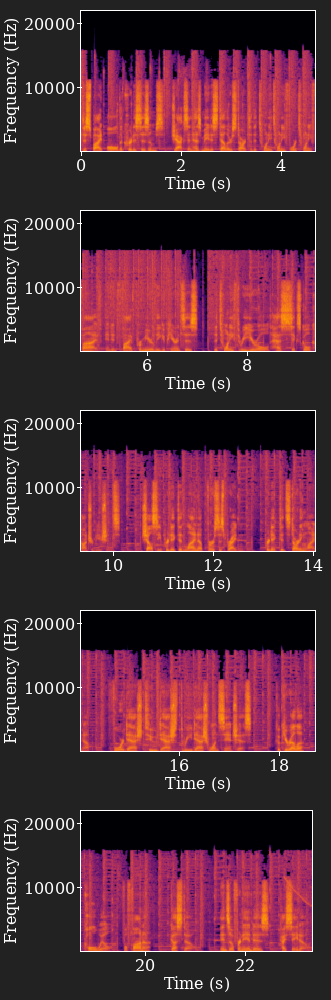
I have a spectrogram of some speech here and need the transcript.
Despite all the criticisms, Jackson has made a stellar start to the 2024-25 and in five Premier League appearances, the 23-year-old has six goal contributions. Chelsea predicted lineup versus Brighton. Predicted starting lineup 4-2-3-1 Sanchez, Cucurella, Colwill, Fofana, Gusto, Enzo Fernandez, Caicedo,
